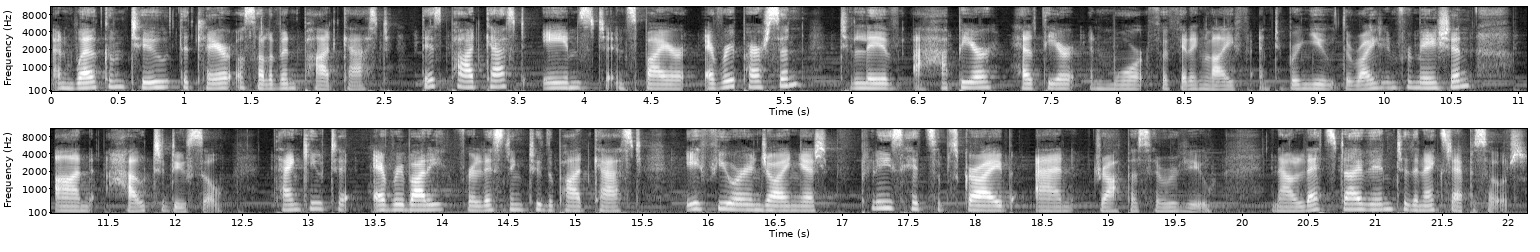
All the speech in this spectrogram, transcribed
and welcome to the Claire O'Sullivan podcast. This podcast aims to inspire every person to live a happier, healthier, and more fulfilling life and to bring you the right information on how to do so. Thank you to everybody for listening to the podcast. If you are enjoying it, please hit subscribe and drop us a review. Now, let's dive into the next episode.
